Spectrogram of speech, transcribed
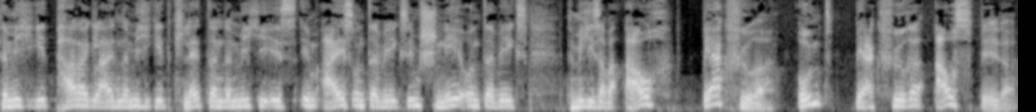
Der Michi geht Paragliden, der Michi geht Klettern, der Michi ist im Eis unterwegs, im Schnee unterwegs. Der Michi ist aber auch Bergführer und Bergführer-Ausbilder.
